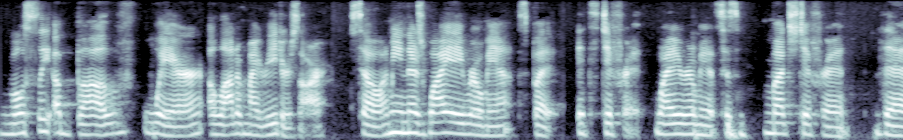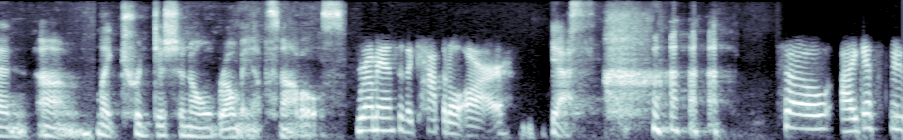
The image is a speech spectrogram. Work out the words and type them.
mostly above where a lot of my readers are. So, I mean, there's YA romance, but it's different. YA romance is much different than um, like traditional romance novels. Romance with a capital R. Yes. so, I guess to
